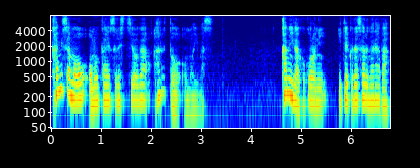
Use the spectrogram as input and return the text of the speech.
神様をお迎えする必要があると思います。神が心にいてくださるならば、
